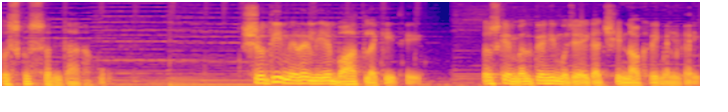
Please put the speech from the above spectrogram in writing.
उसको सुनता रहूँ। श्रुति मेरे लिए बहुत लकी थी। उसके मिलते ही मुझे एक अच्छी नौकरी मिल गई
